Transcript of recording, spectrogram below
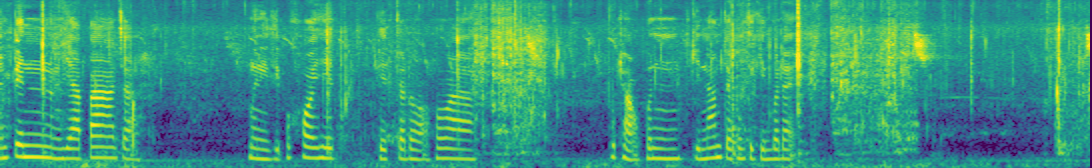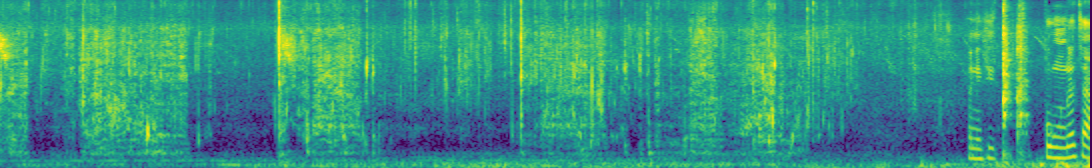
นนั้นเป็นน้ำยาป้าจ้ะมือนี้สิบ่ค่อยเฮ็ดเผ็ดกระดอกเพราะว่า ผู้เฒ่าคนกินน้ำแต่คนสิกินบ่ได้วันนี้สิปรุงแล้วยจ้า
